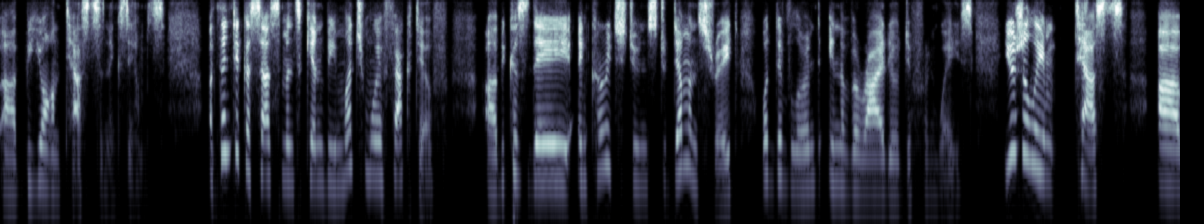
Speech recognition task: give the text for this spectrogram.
uh, beyond tests and exams. Authentic assessments can be much more effective uh, because they encourage students to demonstrate what they've learned in a variety of different ways. Usually, tests are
